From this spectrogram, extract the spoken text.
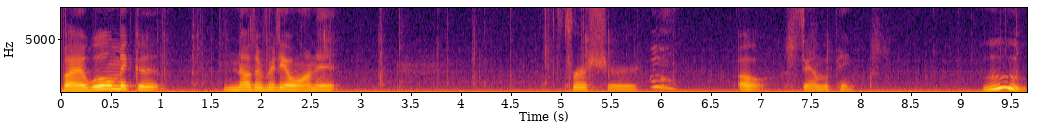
but I will make a, another video on it for sure. Oh, stand the pinks. Ooh,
